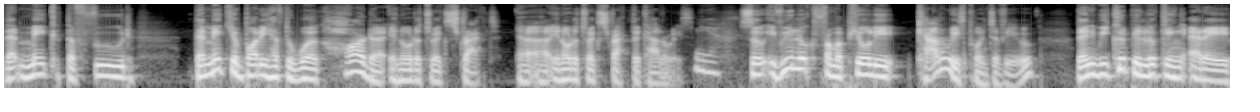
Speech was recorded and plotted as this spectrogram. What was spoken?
that make the food, that make your body have to work harder in order to extract uh, in order to extract the calories. Yeah. So if we look from a purely calories point of view, then we could be looking at a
